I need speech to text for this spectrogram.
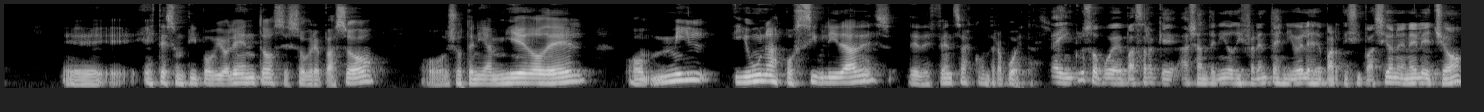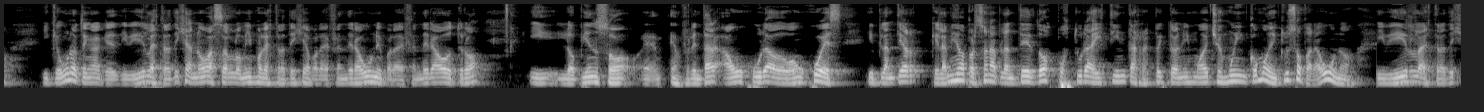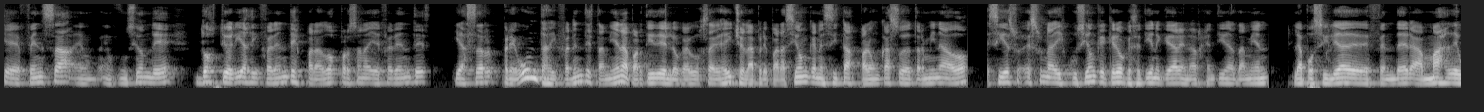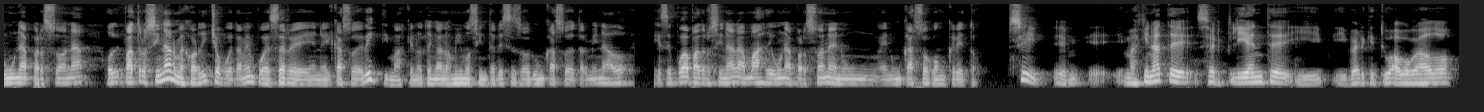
Eh, este es un tipo violento, se sobrepasó, o yo tenía miedo de él, o mil y unas posibilidades de defensas contrapuestas. E incluso puede pasar que hayan tenido diferentes niveles de participación en el hecho y que uno tenga que dividir la estrategia. No va a ser lo mismo la estrategia para defender a uno y para defender a otro y lo pienso enfrentar a un jurado o a un juez y plantear que la misma persona plantee dos posturas distintas respecto al mismo hecho es muy incómodo incluso para uno. Dividir la estrategia de defensa en, función de dos teorías diferentes para dos personas diferentes y hacer preguntas diferentes también a partir de lo que vos habías dicho, la preparación que necesitas para un caso determinado. Sí, es, es una discusión que creo que se tiene que dar en Argentina también la posibilidad de defender a más de una persona, o de patrocinar, mejor dicho, porque también puede ser en el caso de víctimas que no tengan los mismos intereses sobre un caso determinado, que se pueda patrocinar a más de una persona en un, en un caso concreto. Sí, eh, eh, imagínate ser cliente y, ver que tu abogado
